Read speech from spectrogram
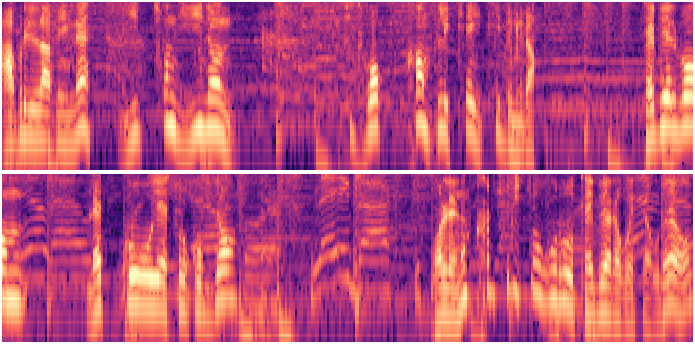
아브릴 라빈의 2002년 히트곡 Complicated입니다. 데뷔 앨범 렛고의 수록곡이죠. 네. 원래는 컨츄리 쪽으로 데뷔하라고 했다고 그래요.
